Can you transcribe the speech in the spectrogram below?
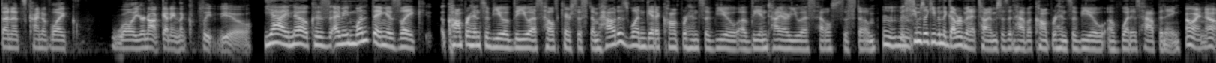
then it's kind of like, well, you're not getting the complete view. Yeah, I know. Because, I mean, one thing is like a comprehensive view of the US healthcare system. How does one get a comprehensive view of the entire US health system? Mm-hmm. It seems like even the government at times doesn't have a comprehensive view of what is happening. Oh, I know.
